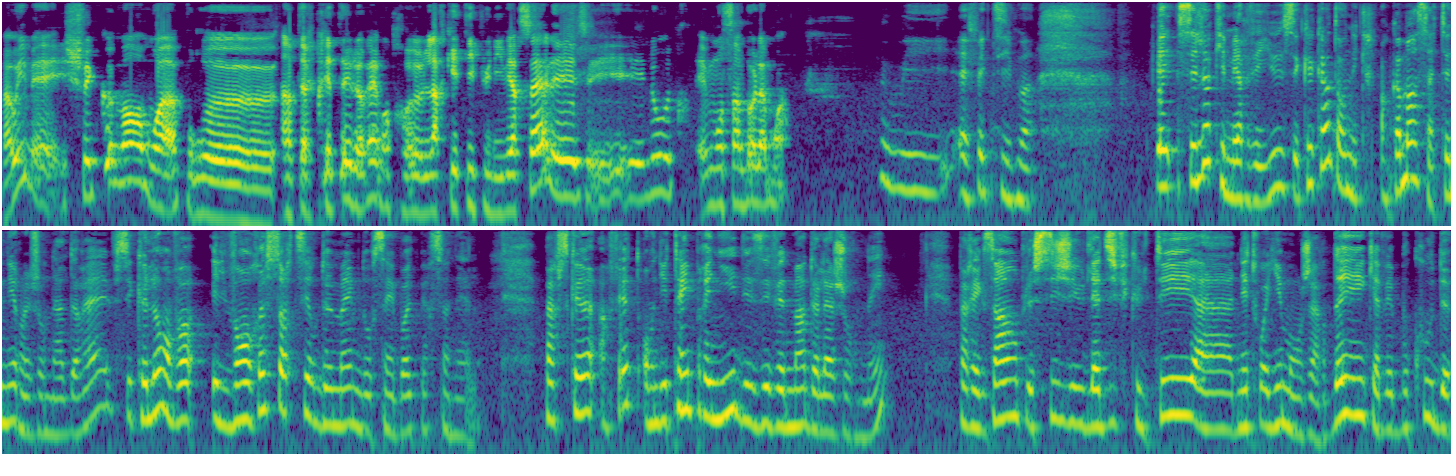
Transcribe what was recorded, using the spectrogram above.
bah oui, mais je fais comment moi pour euh, interpréter le rêve entre l'archétype universel et, l'autre et mon symbole à moi? Oui, effectivement. Et c'est là qui est merveilleux, c'est que quand on, on commence à tenir un journal de rêve, c'est que là, on va, ils vont ressortir d'eux-mêmes nos symboles personnels parce que en fait, on est imprégné des événements de la journée. Par exemple, si j'ai eu de la difficulté à nettoyer mon jardin, qu'il y avait beaucoup de,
